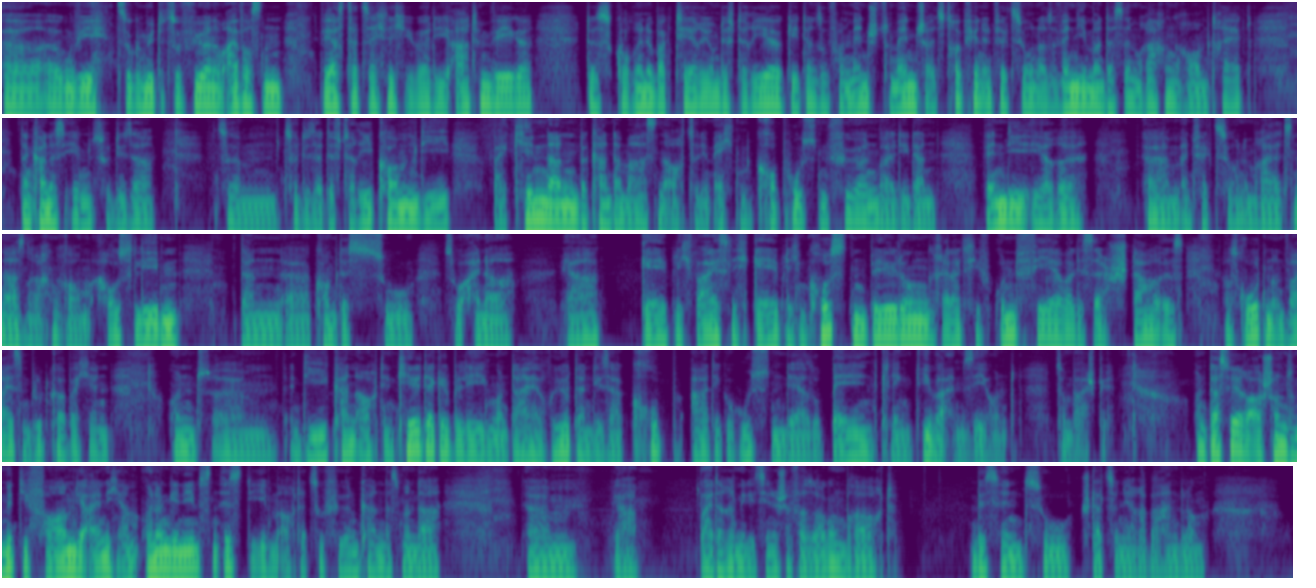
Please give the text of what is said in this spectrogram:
äh, irgendwie zu Gemüte zu führen. Am einfachsten wäre es tatsächlich über die Atemwege. Das Corynebacterium diphtherie geht dann so von Mensch zu Mensch als Tröpfcheninfektion. Also wenn jemand das im Rachenraum trägt, dann kann es eben zu dieser zu, zu dieser Diphtherie kommen, die bei Kindern bekanntermaßen auch zu dem echten Krupphusten führen, weil die dann, wenn die ihre ähm, Infektion im Hals-Nasen-Rachenraum ausleben, dann äh, kommt es zu so einer ja gelblich-weißlich-gelblichen Krustenbildung, relativ unfair, weil es sehr starr ist, aus roten und weißen Blutkörperchen. Und ähm, die kann auch den Kehldeckel belegen und daher rührt dann dieser kruppartige Husten, der so bellend klingt, wie bei einem Seehund zum Beispiel. Und das wäre auch schon somit die Form, die eigentlich am unangenehmsten ist, die eben auch dazu führen kann, dass man da ähm, ja, weitere medizinische Versorgung braucht bis hin zu stationärer Behandlung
